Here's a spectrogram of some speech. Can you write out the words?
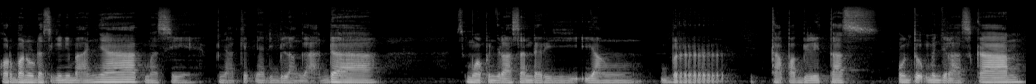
Korban udah segini banyak, masih penyakitnya dibilang gak ada. Semua penjelasan dari yang berkapabilitas untuk menjelaskan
